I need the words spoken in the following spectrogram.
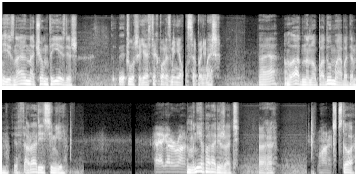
И знаю, на чем ты ездишь. Слушай, я с тех пор изменился, понимаешь? Yeah? Ладно, но подумай об этом. Ради семьи. Мне пора бежать. Ага. Сто.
